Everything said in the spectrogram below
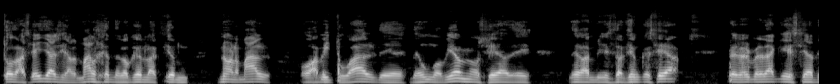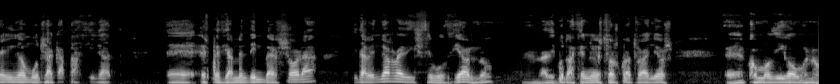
todas ellas y al margen de lo que es la acción normal o habitual de, un gobierno, sea de, la administración que sea, pero es verdad que se ha tenido mucha capacidad, eh, especialmente inversora y también de redistribución, ¿no? La Diputación en estos cuatro años, eh, como digo, bueno,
